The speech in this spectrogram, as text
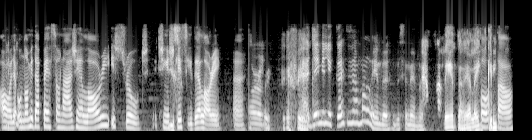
Olha, o nome da personagem é Laurie Strode. Eu tinha Isso. esquecido, é Laurie. É. Laurie. Perfeito. A Jamie Lee Curtis é uma lenda do cinema. É uma lenda, ela é Total.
